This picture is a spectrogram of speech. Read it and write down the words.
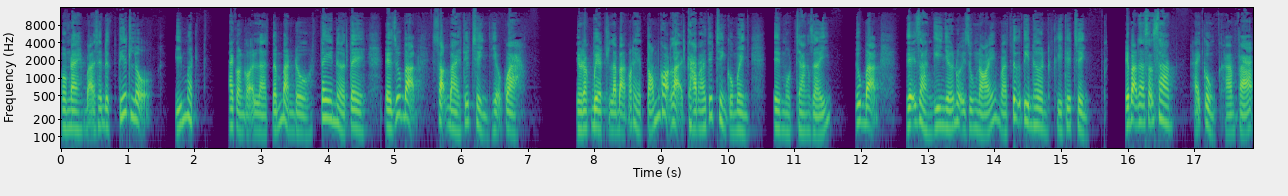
hôm nay bạn sẽ được tiết lộ bí mật hay còn gọi là tấm bản đồ TNT để giúp bạn soạn bài thuyết trình hiệu quả. Điều đặc biệt là bạn có thể tóm gọn lại cả bài thuyết trình của mình trên một trang giấy, giúp bạn dễ dàng ghi nhớ nội dung nói và tự tin hơn khi thuyết trình. Nếu bạn đã sẵn sàng, hãy cùng khám phá.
